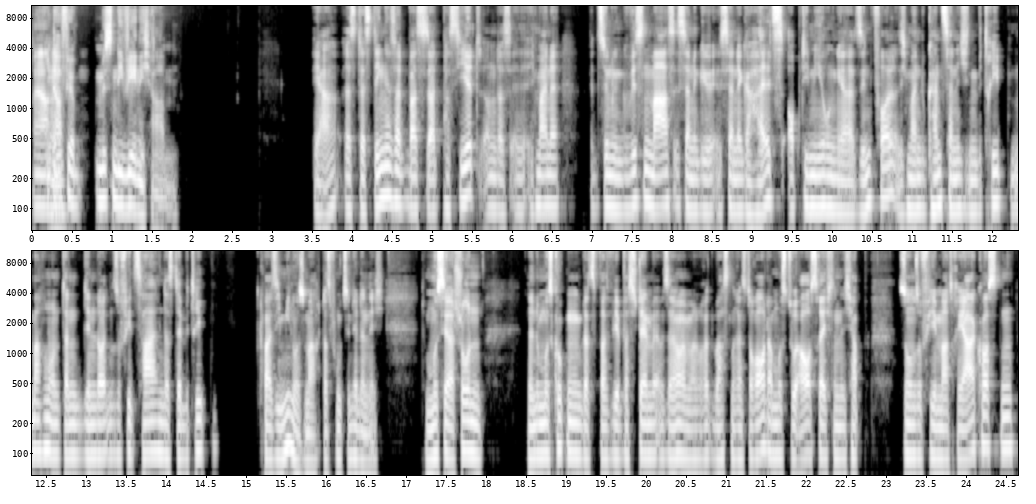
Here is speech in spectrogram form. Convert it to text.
Ja, und dafür müssen die wenig haben. Ja, das, das Ding ist halt, was halt passiert und das, ich meine, zu einem gewissen Maß ist ja eine, ist ja eine Gehaltsoptimierung ja sinnvoll. Also ich meine, du kannst ja nicht einen Betrieb machen und dann den Leuten so viel zahlen, dass der Betrieb quasi Minus macht. Das funktioniert ja nicht. Du musst ja schon, ne, du musst gucken, dass, was wir, was stellen wir, sagen wir mal, du hast ein Restaurant, da musst du ausrechnen, ich habe so und so viel Materialkosten,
